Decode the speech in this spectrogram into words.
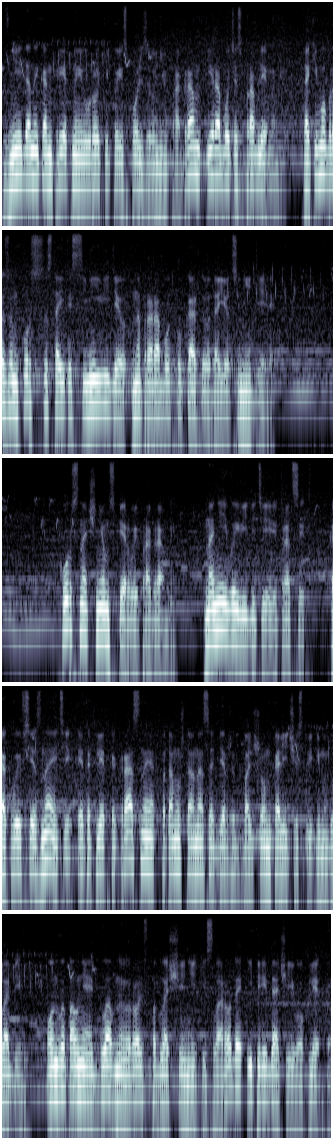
В ней даны конкретные уроки по использованию программ и работе с проблемами. Таким образом, курс состоит из семи видео, на проработку каждого дается неделя. Курс начнем с первой программы. На ней вы видите эритроцит. Как вы все знаете, эта клетка красная, потому что она содержит в большом количестве гемоглобин. Он выполняет главную роль в поглощении кислорода и передаче его клеткам.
